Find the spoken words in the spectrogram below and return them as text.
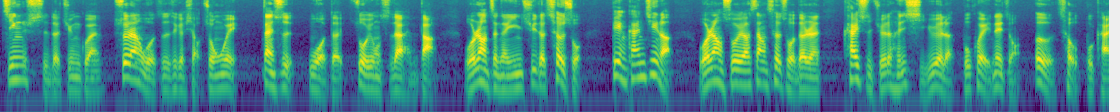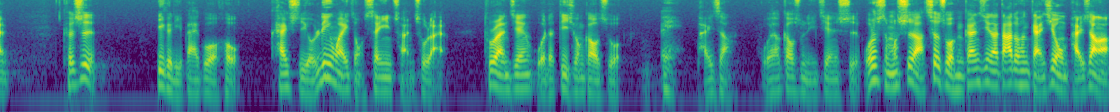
精实的军官。虽然我只是个小中尉，但是我的作用实在很大。我让整个营区的厕所变干净了，我让所有要上厕所的人开始觉得很喜悦了，不会那种恶臭不堪。可是一个礼拜过后，开始有另外一种声音传出来。突然间，我的弟兄告诉我：“哎，排长，我要告诉你一件事。”我说：“什么事啊？厕所很干净啊，大家都很感谢我们排上啊。”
